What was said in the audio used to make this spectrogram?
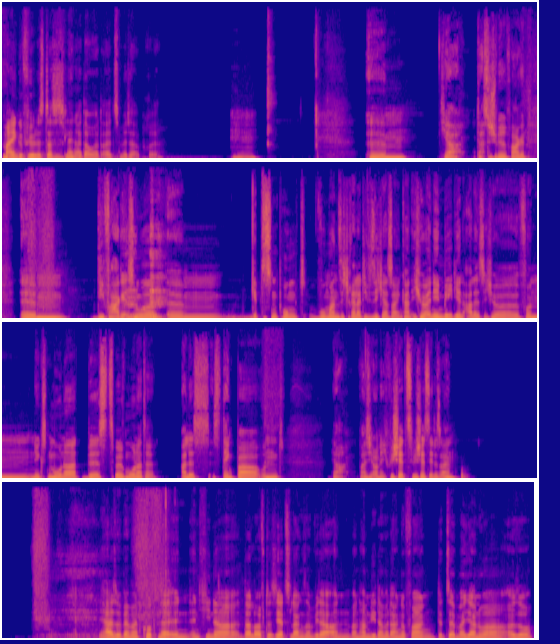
mein Gefühl ist, dass es länger dauert als Mitte April. Mhm. Ähm, ja, das ist eine schwere Frage. Ähm, die Frage ist nur, ähm, gibt es einen Punkt, wo man sich relativ sicher sein kann? Ich höre in den Medien alles. Ich höre von nächsten Monat bis zwölf Monate. Alles ist denkbar und ja, weiß ich auch nicht. Wie schätzt, wie schätzt ihr das ein? Ja, also wenn man guckt, ne, in, in China, da läuft das jetzt langsam wieder an. Wann haben die damit angefangen? Dezember, Januar? Also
